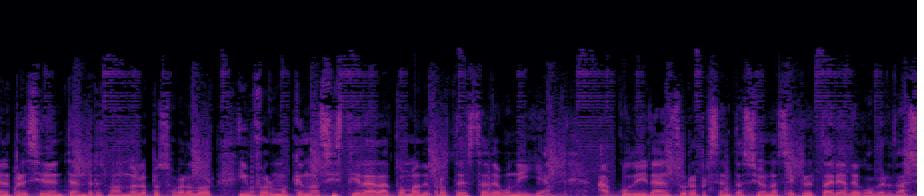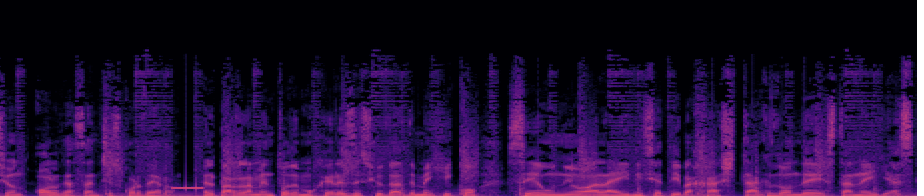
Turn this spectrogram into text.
El presidente Andrés Manuel López Obrador informó que no asistirá a la toma de protesta de Bonilla. Acudirá en su representación la secretaria de Gobernación Olga Sánchez Cordero. El Parlamento de Mujeres de Ciudad de México se unió a la iniciativa hashtag Donde están ellas,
